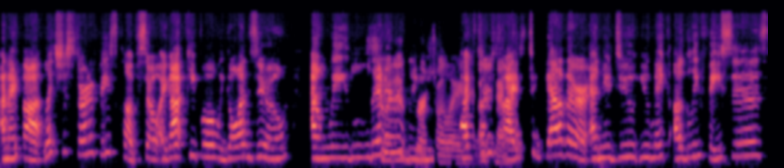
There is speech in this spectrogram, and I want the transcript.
and I thought, let's just start a face club. So I got people. We go on Zoom, and we So literally virtually. exercise together and you do you make ugly faces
